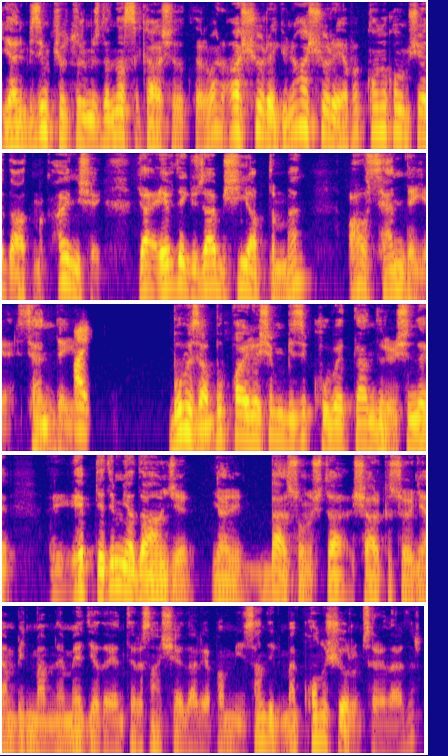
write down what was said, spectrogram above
yani bizim kültürümüzde nasıl karşılıkları var? Aşure günü aşure yapıp konu komşuya dağıtmak. Aynı şey. Ya evde güzel bir şey yaptım ben. Al sen de ye, sen de ye. Ay. Bu mesela bu paylaşım bizi kuvvetlendiriyor. Şimdi e, hep dedim ya daha önce yani ben sonuçta şarkı söyleyen bilmem ne medyada enteresan şeyler yapan bir insan değilim. Ben konuşuyorum senelerdir.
